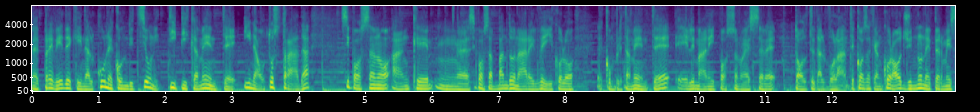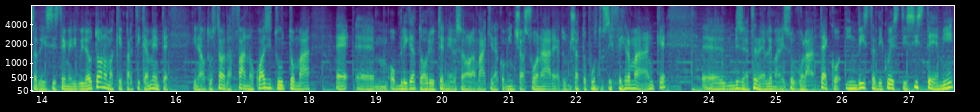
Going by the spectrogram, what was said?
eh, prevede che in alcune condizioni tipicamente in autostrada si anche mh, mm, eh, si possa abbandonare il veicolo eh, completamente e le mani possono essere tolte dal volante, cosa che ancora oggi non è permessa dai sistemi di guida autonoma che praticamente in autostrada fanno quasi tutto, ma è ehm, obbligatorio tenere, se no la macchina comincia a suonare ad un certo punto si ferma anche, eh, bisogna tenere le mani sul volante. Ecco, in vista di questi sistemi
